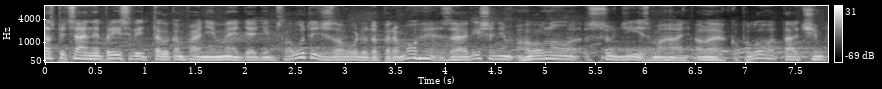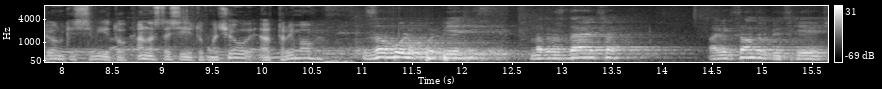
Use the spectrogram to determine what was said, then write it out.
А спеціальний приз від телекомпанії Медіа Дім Славутич за волю до перемоги за рішенням головного судді змагань Олега Копилова та чемпіонки світу Анастасії Тукмачової отримав За волю к победе награждается Александр Грицкевич.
